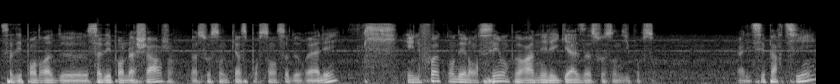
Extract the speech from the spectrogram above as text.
Ça dépendra de, ça dépend de la charge. À 75% ça devrait aller. Et une fois qu'on est lancé, on peut ramener les gaz à 70%. Allez, c'est parti.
